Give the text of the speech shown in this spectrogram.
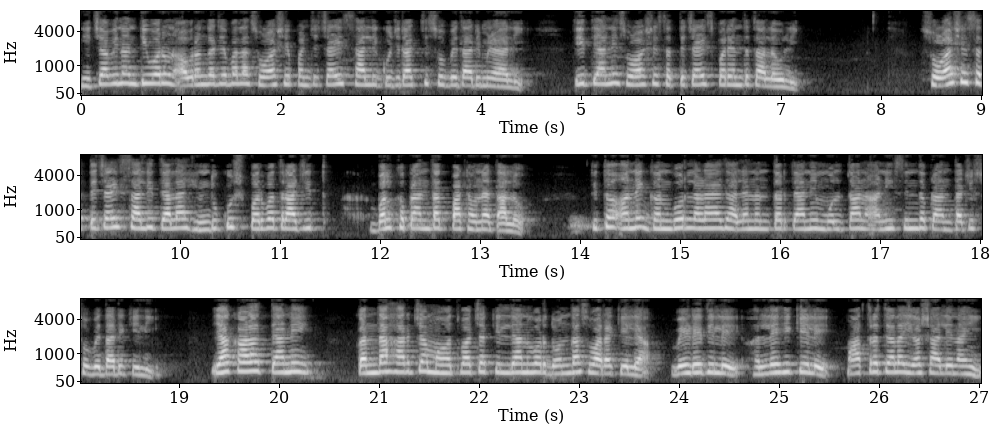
हिच्या विनंतीवरून औरंगजेबाला सोळाशे पंचेचाळीस साली गुजरातची सुभेदारी मिळाली. ती त्याने सोळाशे सत्तेचाळीस पर्यंत चालवली. सोळाशे सत्तेचाळीस साली त्याला हिंदुकुश पर्वतराजीत बल्ख प्रांतात पाठवण्यात आलं. तिथं अनेक घनघोर लढाया झाल्यानंतर त्याने मुलतान आणि सिंध प्रांताची सुभेदारी केली. या काळात त्याने कंदाहारच्या महत्त्वाच्या किल्ल्यांवर दोनदा स्वाऱ्या केल्या. वेढे दिले हल्लेही केले मात्र त्याला यश आले नाही.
